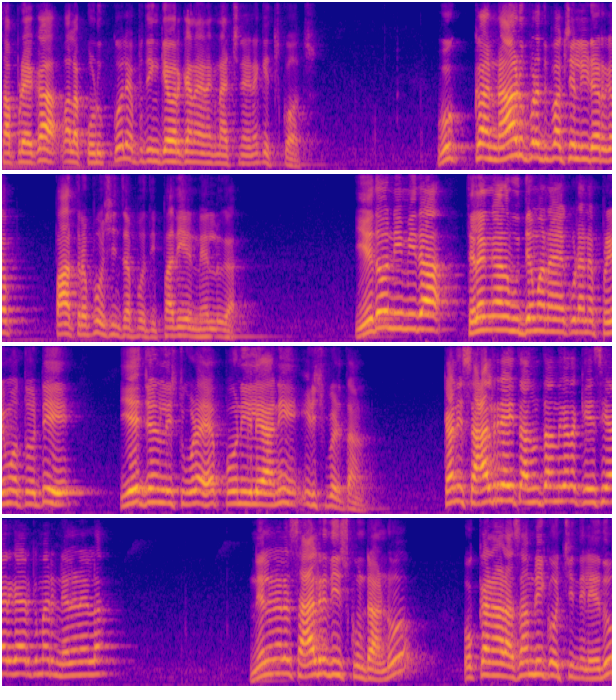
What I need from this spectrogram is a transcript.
సపరేట్గా వాళ్ళ కొడుక్కో లేకపోతే ఇంకెవరికైనా ఆయనకు నచ్చిన ఆయనకి ఇచ్చుకోవచ్చు. ఒక్కనాడు ప్రతిపక్ష లీడర్గా పాత్ర పోషించకపోతే పదిహేను నెలలుగా. ఏదో నీ మీద తెలంగాణ ఉద్యమ నాయకుడు అనే ప్రేమతోటి ఏ జర్నలిస్ట్ కూడా పోనీలే అని ఇడిచిపెడతాను కానీ శాలరీ అయితే అందుతుంది కదా కేసీఆర్ గారికి మరి నెల నెల. నెల నెల శాలరీ తీసుకుంటాడు. ఒక్కనాడు అసెంబ్లీకి వచ్చింది లేదు.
